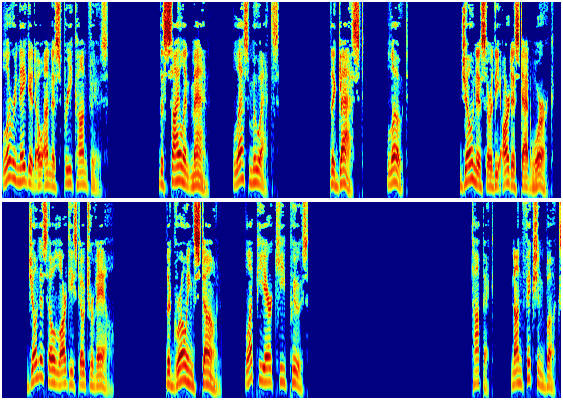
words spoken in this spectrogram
Le Renegade ou un Esprit Confus. The Silent Men, Les Muets. The Guest, L'Hôte. Jonas or the Artist at Work, Jonas ou l'artiste au travail. The Growing Stone, La Pierre qui pousse. Non-fiction books.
